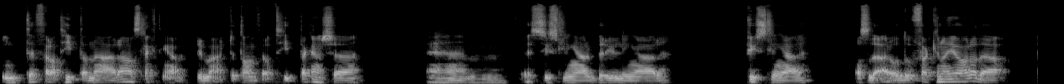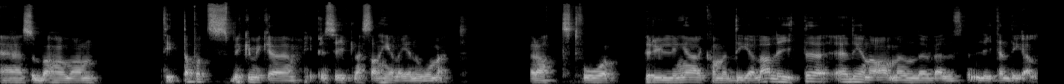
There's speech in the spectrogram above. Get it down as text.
inte för att hitta nära släktingar primärt, utan för att hitta kanske eh, sysslingar, bryllingar, pysslingar och sådär. Och då för att kunna göra det eh, så behöver man titta på ett mycket, mycket, i princip nästan hela genomet. För att två bryllingar kommer dela lite eh, DNA, men det är en väldigt liten del.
